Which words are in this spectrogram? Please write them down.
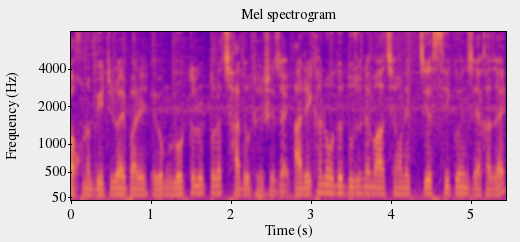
কখনো বেটি রয় পারে এবং লড়তে লড়তে ওরা ছাদে উঠে এসে যায়। আর এখানে ওদের দুজনের মাঝে অনেক চেস সিকোয়েন্স দেখা যায়।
